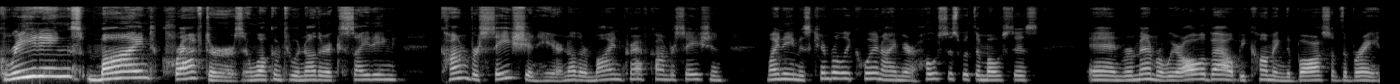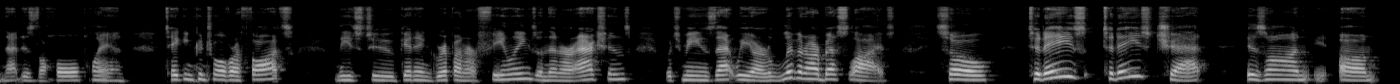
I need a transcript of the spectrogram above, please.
Greetings, mind crafters, and welcome to another exciting conversation here, another Mindcraft conversation. My name is Kimberly Quinn. I'm your hostess with the mostest. And remember, we're all about becoming the boss of the brain. That is the whole plan. Taking control of our thoughts leads to getting grip on our feelings and then our actions, which means that we are living our best lives. So today's today's chat is on um,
